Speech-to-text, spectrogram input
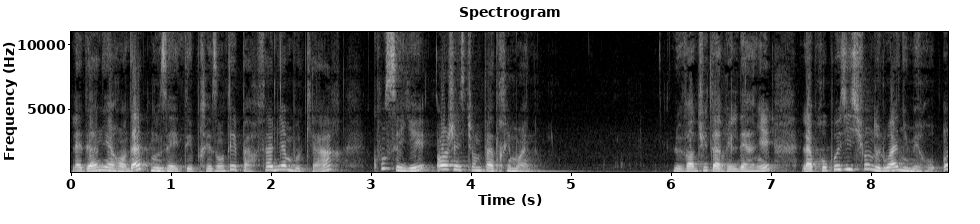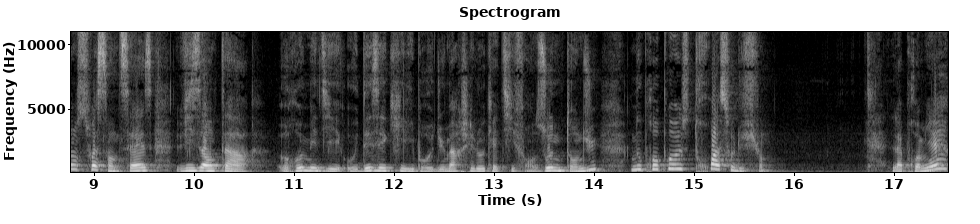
La dernière en date nous a été présentée par Fabien Bocard, conseiller en gestion de patrimoine. Le 28 avril dernier, la proposition de loi numéro 1176 visant à remédier au déséquilibre du marché locatif en zone tendue nous propose trois solutions. La première,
